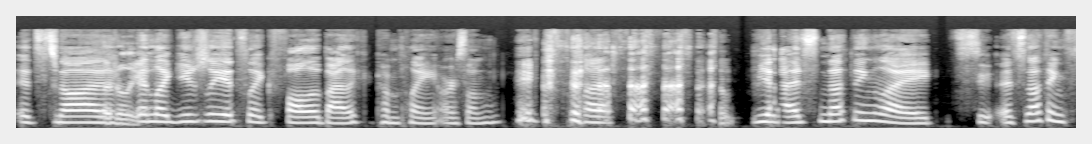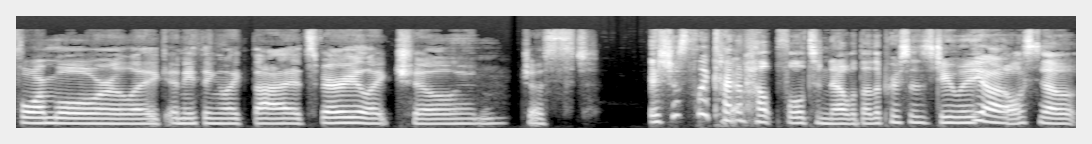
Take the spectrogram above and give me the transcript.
it's not literally and like usually it's like followed by like a complaint or something. But yeah, it's nothing like it's nothing formal or like anything like that. It's very like chill and just it's just like kind of helpful to know what the other person's doing. Yeah. Also,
